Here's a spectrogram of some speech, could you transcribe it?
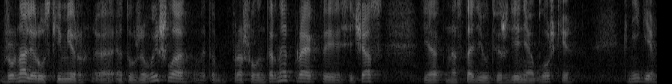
в журнале «Русский мир» это уже вышло, это прошел интернет-проект, и сейчас я на стадии утверждения обложки книги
